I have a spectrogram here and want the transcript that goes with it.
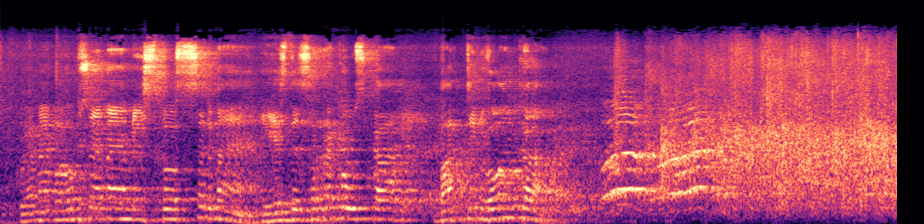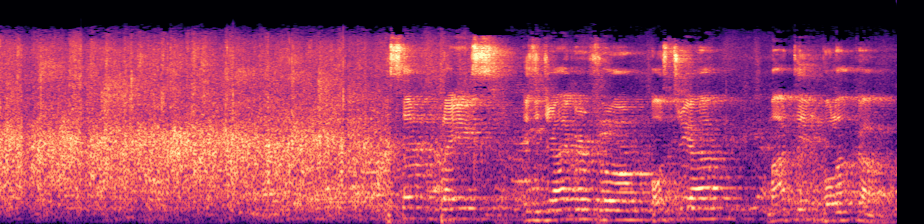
Děkujeme, blahopřejeme místo sedmé. Jezdec z Rakouska Martin Volanka. Seventh place is the driver from Austria, Martin Volanka.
